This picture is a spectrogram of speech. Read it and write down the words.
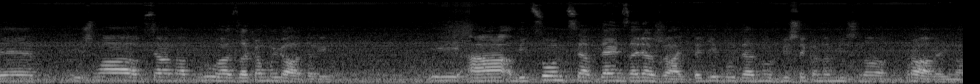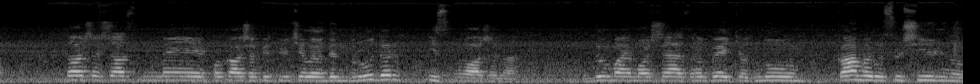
е, йшла вся напруга з акумуляторів. І, а від сонця в день заряджати. Тоді буде ну, більш економічно правильно. Так що зараз ми поки що підключили один брудер і скважина. Думаємо ще зробити одну камеру сушильну,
